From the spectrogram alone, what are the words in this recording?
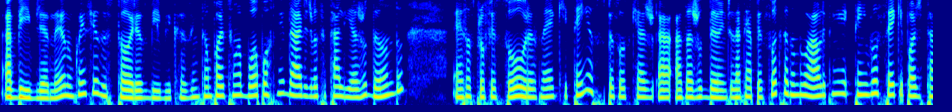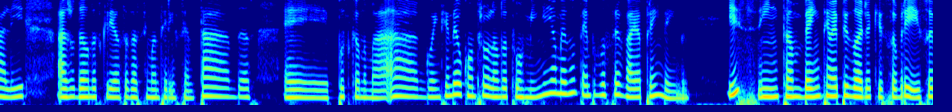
a Bíblia, né? Eu não conhecia as histórias bíblicas. Então, pode ser uma boa oportunidade de você estar tá ali ajudando essas professoras, né? Que tem essas pessoas que as ajudantes, né? Tem a pessoa que está dando aula e tem, tem você que pode estar tá ali ajudando as crianças a se manterem sentadas, é, buscando uma água, entendeu? Controlando a turminha e ao mesmo tempo você vai aprendendo. E sim, também tem um episódio aqui sobre isso, o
